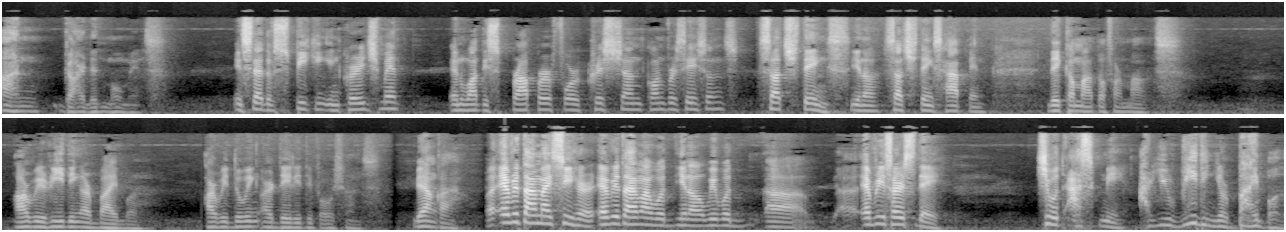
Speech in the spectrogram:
unguarded moments. Instead of speaking encouragement and what is proper for Christian conversations, such things, you know, such things happen. They come out of our mouths. Are we reading our Bible? Are we doing our daily devotions? Bianca, every time I see her, every time I would, you know, we would, uh, every Thursday, she would ask me, Are you reading your Bible?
